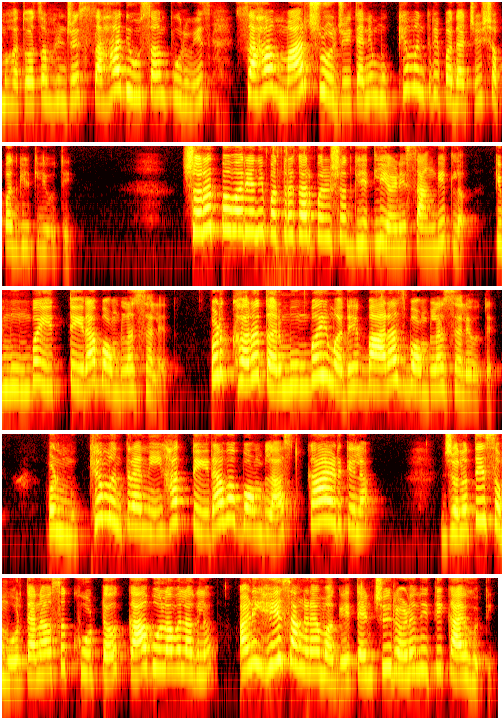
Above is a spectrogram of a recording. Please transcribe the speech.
महत्वाचं म्हणजे सहा दिवसांपूर्वीच सहा मार्च रोजी त्यांनी मुख्यमंत्रीपदाची शपथ घेतली होती. शरद पवार यांनी पत्रकार परिषद घेतली आणि सांगितलं की मुंबईत तेरा बॉम्बलास्ट झालेत. पण खरं तर मुंबईमध्ये बाराच बॉम्बलास्ट झाले होते. पण मुख्यमंत्र्यांनी हा तेरावा बॉम्बलास्ट का ऍड केला? जनतेसमोर त्यांना असं खोटं का बोलावं लागलं? आणि हे सांगण्यामागे त्यांची रणनीती काय होती?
